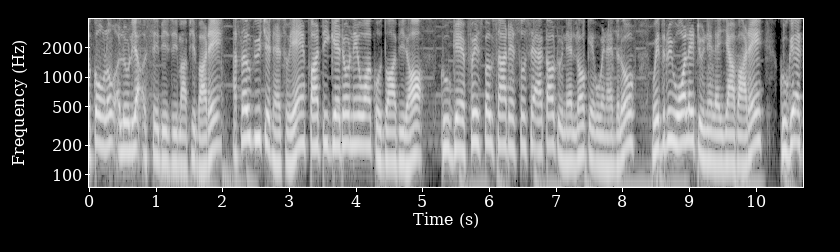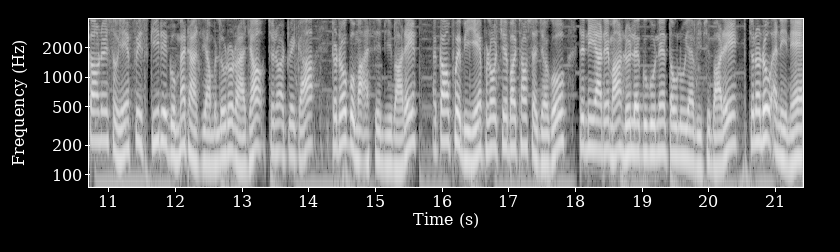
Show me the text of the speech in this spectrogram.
အကုန်လုံးအလိုလျောက်အစီအပြေစီမှာဖြစ်ပါတယ်။အသုံးပြုချင်တယ်ဆိုရင် Particle Network ကိုသွားပြီးတော့ Google, Facebook စတဲ့ social account တွေနဲ့ login ဝင်နိုင်တယ်လို့ Web3 wallet တွေနဲ့လည်းရပါတယ်။ Google account နဲ့ဆိုရင် face key တွေကိုမှတ်ထားစရာမလိုတော့တာကြောင့်ကျွန်တော်အတွေ့ကတော်တော်ကိုမှအဆင်ပြေပါတယ်။ account ဖွင့်ပြီးရင် blockchain ပေါင်း60ကျော်ကိုတနေရာထဲမှာလွယ်လွယ်ကူကူနဲ့သုံးလို့ရပြီဖြစ်ပါတယ်။ကျွန်တော်တို့အနေနဲ့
